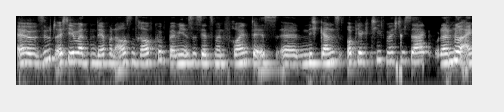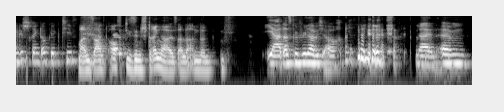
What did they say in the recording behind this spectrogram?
Äh, sucht euch jemanden, der von außen drauf guckt. Bei mir ist es jetzt mein Freund, der ist äh, nicht ganz objektiv, möchte ich sagen, oder nur eingeschränkt objektiv. Man sagt oft, die sind strenger als alle anderen. Ja, das Gefühl habe ich auch. Nein, ähm,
